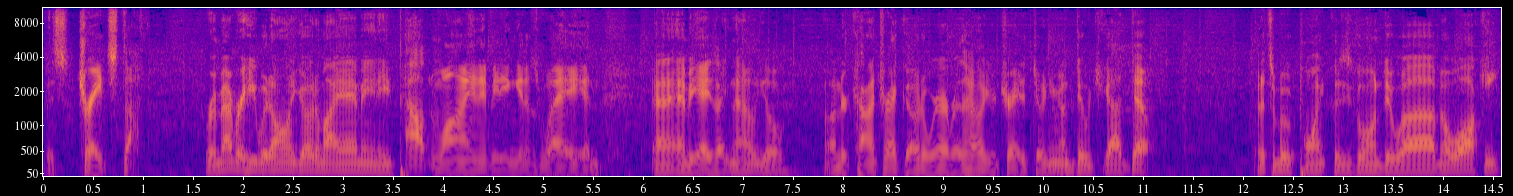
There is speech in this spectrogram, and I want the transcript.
this trade stuff. Remember, he would only go to Miami and he'd pout and whine if he didn't get his way. And, and NBA's like, no, you'll under contract go to wherever the hell you're traded to, and you're going to do what you got to do. But it's a moot point because he's going to uh, Milwaukee.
